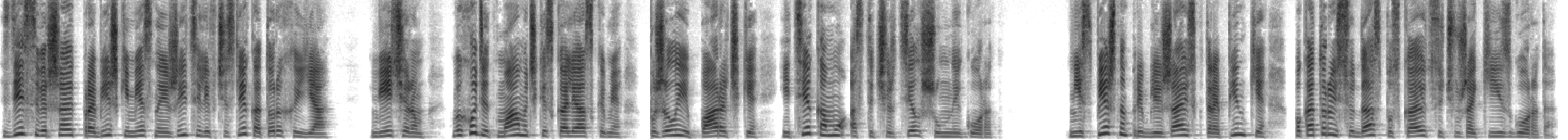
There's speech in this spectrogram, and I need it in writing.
здесь совершают пробежки местные жители, в числе которых и я. Вечером выходят мамочки с колясками, пожилые парочки и те, кому осточертел шумный город. Неспешно приближаюсь к тропинке, по которой сюда спускаются чужаки из города.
